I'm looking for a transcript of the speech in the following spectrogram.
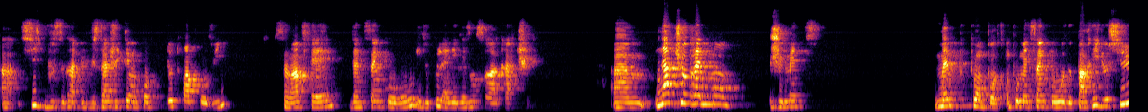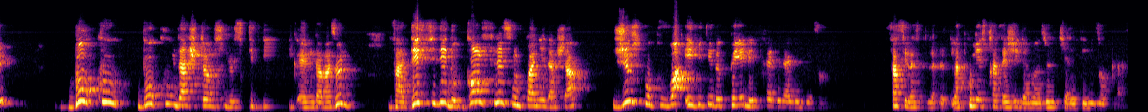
ah, si vous, ajoutez encore 2, 3 produits, ça va faire 25 euros et du coup, la livraison sera gratuite. Euh, naturellement, je mets, même peu importe, on peut mettre 5 euros de pari dessus. Beaucoup, beaucoup d'acheteurs sur le site d'Amazon va décider de gonfler son panier d'achat juste pour pouvoir éviter de payer les frais de la livraison. Ça, c'est la, première stratégie d'Amazon qui a été mise en place.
